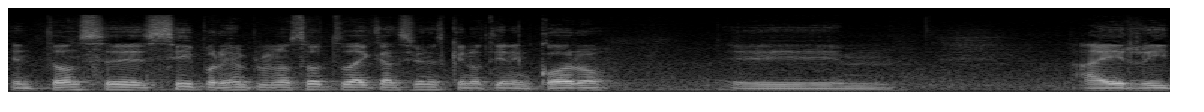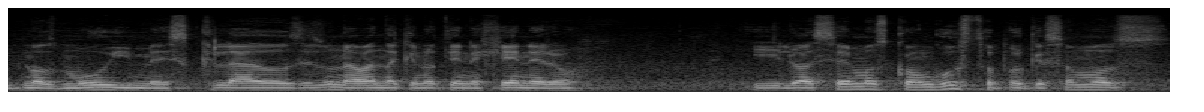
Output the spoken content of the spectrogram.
Entonces, sí, por ejemplo, nosotros hay canciones que no tienen coro, eh, hay ritmos muy mezclados, es una banda que no tiene género y lo hacemos con gusto porque somos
